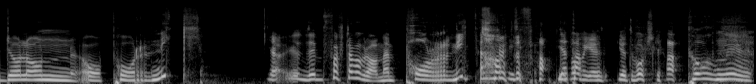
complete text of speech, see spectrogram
d'Olonne och Pornic. Ja, det första var bra, men pornick! Ja, jag med göteborgska. Pornic.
